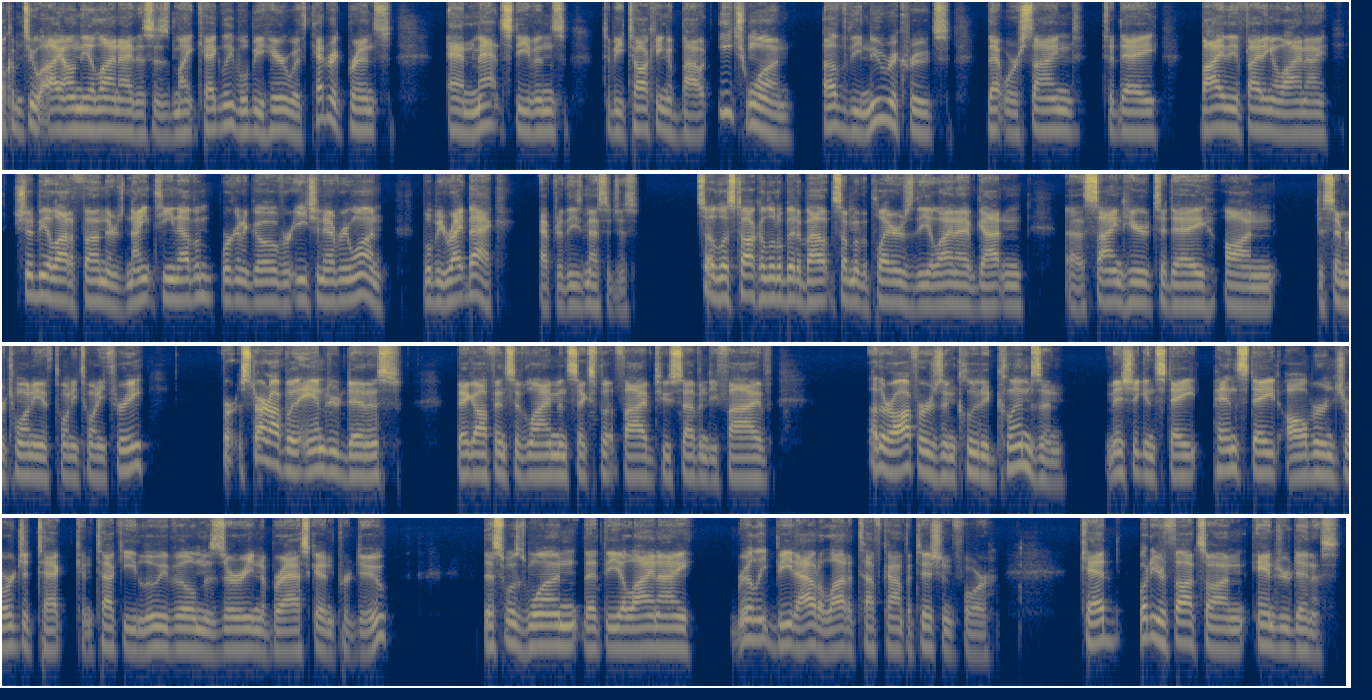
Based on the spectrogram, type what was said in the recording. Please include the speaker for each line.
Speaker 1: Welcome to I on the Illini. This is Mike Cagley. We'll be here with Kedric Prince and Matt Stevens to be talking about each one of the new recruits that were signed today by the Fighting Illini. Should be a lot of fun. There's 19 of them. We're going to go over each and every one. We'll be right back after these messages. So let's talk a little bit about some of the players the Illini have gotten uh, signed here today on December 20th, 2023 for, start off with Andrew Dennis, big offensive lineman, six foot five, 275. Other offers included Clemson, Michigan State, Penn State, Auburn, Georgia Tech, Kentucky, Louisville, Missouri, Nebraska, and Purdue. This was one that the Illini really beat out a lot of tough competition for. Ked, what are your thoughts on Andrew Dennis?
